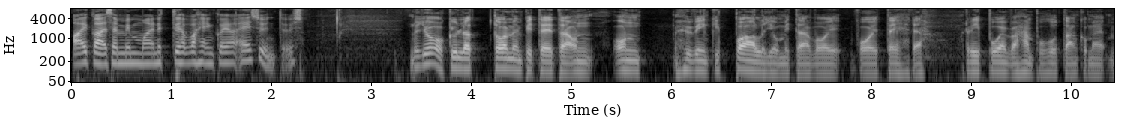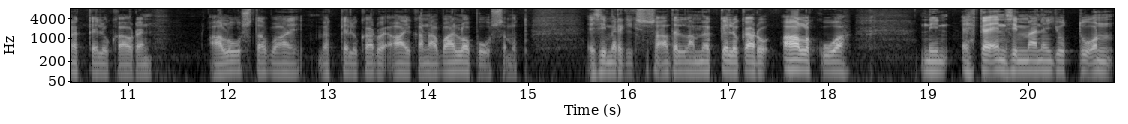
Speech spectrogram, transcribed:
aikaisemmin mainittuja vahinkoja ei syntyisi? No joo, kyllä toimenpiteitä on, on hyvinkin paljon, mitä voi, voi tehdä, riippuen vähän puhutaanko me mökkeilykauden alusta vai mökkeilykauden aikana vai lopussa, mutta esimerkiksi jos ajatellaan mökkeilykauden alkua, niin ehkä ensimmäinen juttu on,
